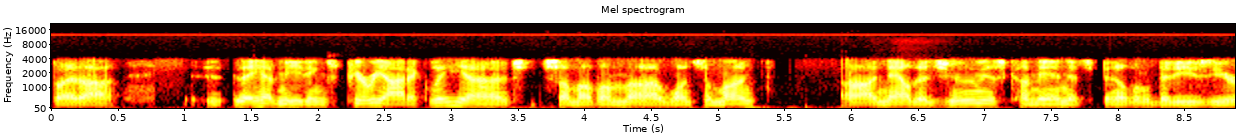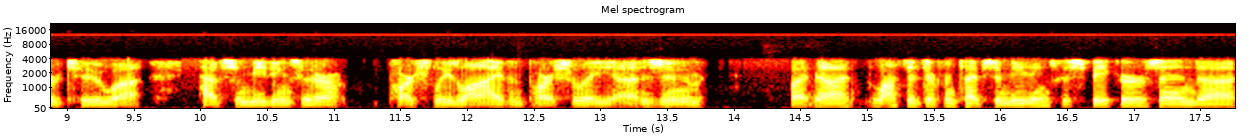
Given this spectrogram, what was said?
but uh, they have meetings periodically. Uh, some of them uh, once a month. Uh, now that Zoom has come in, it's been a little bit easier to uh, have some meetings that are partially live and partially uh, Zoom. But uh, lots of different types of meetings with speakers, and uh,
